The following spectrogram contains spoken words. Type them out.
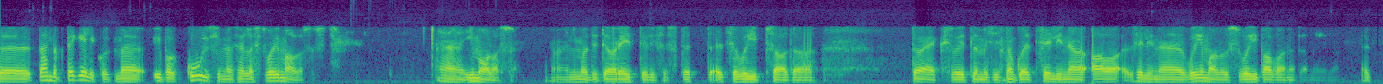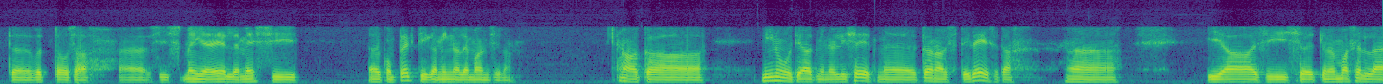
äh, tähendab, tegelikult me juba kuulsime sellest võimalusest Imolas, niimoodi teoreetilisest, et, et see võib saada tõeks või ütleme siis nagu, et selline, selline võimalus võib avaneda meile, et võtta osa siis meie ELMS-i komplektiga minna Le Mansile. aga minu teadmine oli see, et me tõenäoliselt ei tee seda äh, ja siis ütleme, ma selle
